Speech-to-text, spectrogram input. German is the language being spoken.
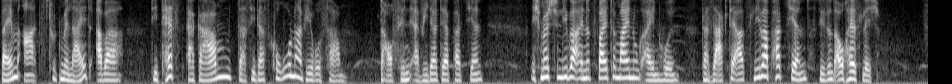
beim Arzt. Tut mir leid, aber die Tests ergaben, dass Sie das Coronavirus haben. Daraufhin erwidert der Patient, ich möchte lieber eine zweite Meinung einholen. Da sagt der Arzt, lieber Patient, Sie sind auch hässlich.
